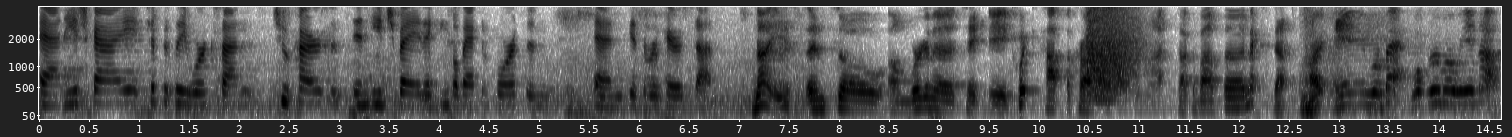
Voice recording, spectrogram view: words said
and each guy typically works on two cars in, in each bay. They can go back and forth and and get the repairs done. Nice, and so um, we're gonna take a quick hop across the parking lot to talk about the next step. All right, and we're back. What room are we in now?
